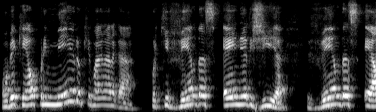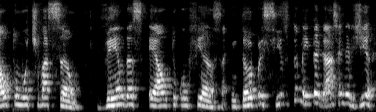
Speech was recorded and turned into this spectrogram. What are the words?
Vamos ver quem é o primeiro que vai largar porque vendas é energia, vendas é automotivação, vendas é autoconfiança. Então eu preciso também pegar essa energia.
